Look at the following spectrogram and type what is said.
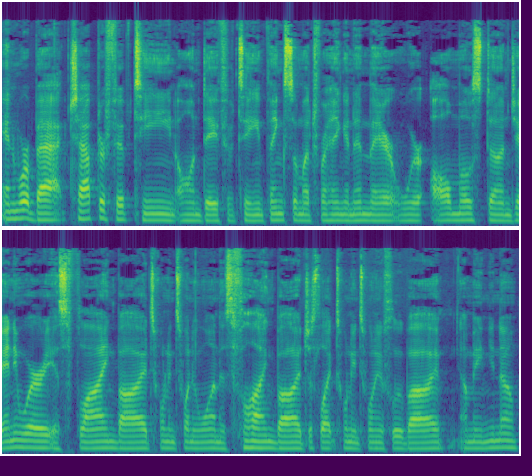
And we're back, chapter 15 on day 15. Thanks so much for hanging in there. We're almost done. January is flying by, 2021 is flying by, just like 2020 flew by. I mean, you know,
